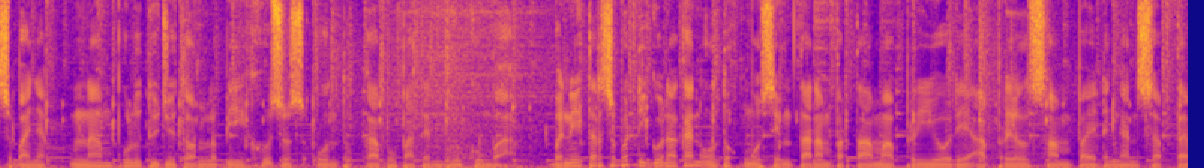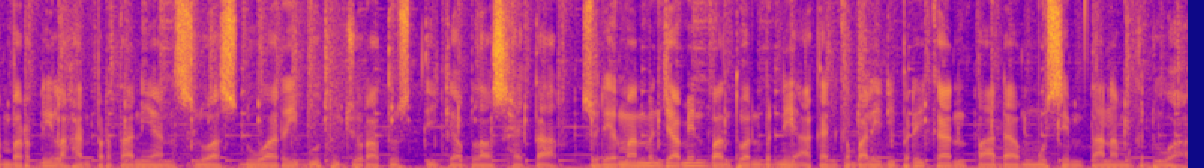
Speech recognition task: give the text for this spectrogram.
sebanyak 67 ton lebih khusus untuk Kabupaten Bulukumba. Benih tersebut digunakan untuk musim tanam pertama periode April sampai dengan September di lahan pertanian seluas 2.713 hektar. Sudirman menjamin bantuan benih akan kembali diberikan pada musim tanam kedua.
